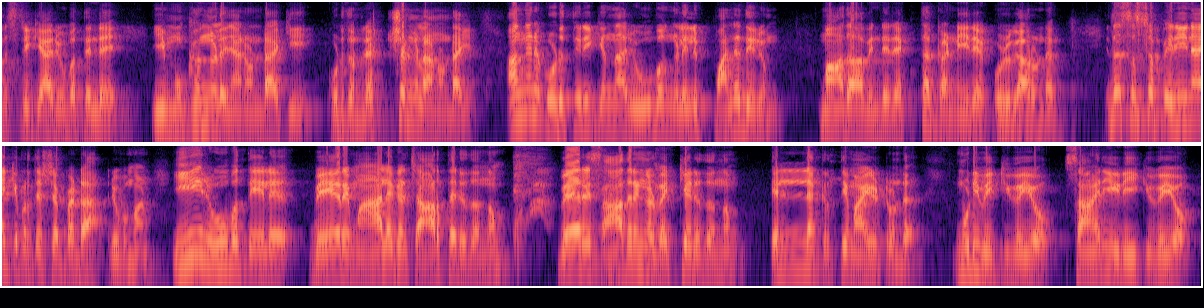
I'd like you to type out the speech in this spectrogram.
മിസ്റ്റിക്ക രൂപത്തിന്റെ ഈ മുഖങ്ങൾ ഞാൻ ഉണ്ടാക്കി കൊടുത്തിട്ടുണ്ട്. ലക്ഷങ്ങളാണ് ഉണ്ടാക്കി അങ്ങനെ കൊടുത്തിരിക്കുന്ന രൂപങ്ങളിൽ പലതിലും മാതാവിന്റെ രക്തക്കണ്ണീര് ഒഴുകാറുണ്ട്. ഇത് സിസ്റ്റർ പെരീനായ്ക്ക് പ്രത്യക്ഷപ്പെട്ട രൂപമാണ്. ഈ രൂപത്തിൽ വേറെ മാലകൾ ചാർത്തരുതെന്നും വേറെ സാധനങ്ങൾ വയ്ക്കരുതെന്നും എല്ലാം കൃത്യമായിട്ടുണ്ട്. മുടി വയ്ക്കുകയോ സാരി ഇടിയിക്കുകയോ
